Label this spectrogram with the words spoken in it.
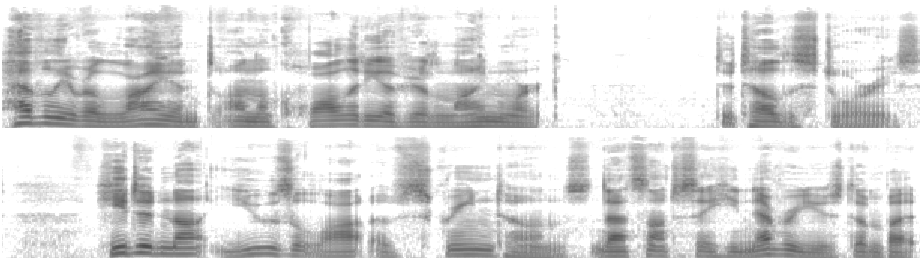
heavily reliant on the quality of your line work to tell the stories. He did not use a lot of screen tones. That's not to say he never used them, but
